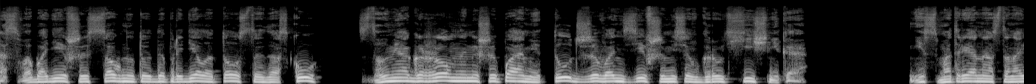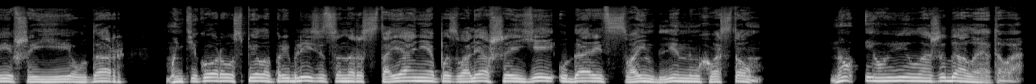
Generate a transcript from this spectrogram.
освободившись согнутую до предела толстую доску с двумя огромными шипами, тут же вонзившимися в грудь хищника. Несмотря на остановивший ее удар, Мантикора успела приблизиться на расстояние, позволявшее ей ударить своим длинным хвостом. Но и Увилла ожидала этого.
